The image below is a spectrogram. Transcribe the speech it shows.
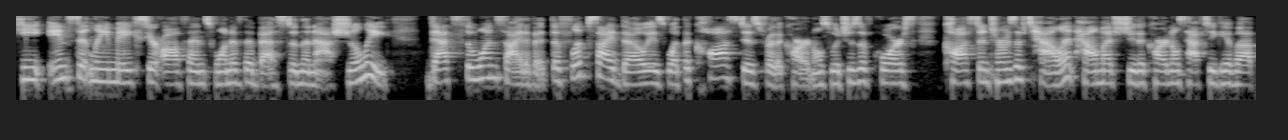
he instantly makes your offense one of the best in the National League. That's the one side of it. The flip side, though, is what the cost is for the Cardinals, which is, of course, cost in terms of talent. How much do the Cardinals have to give up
